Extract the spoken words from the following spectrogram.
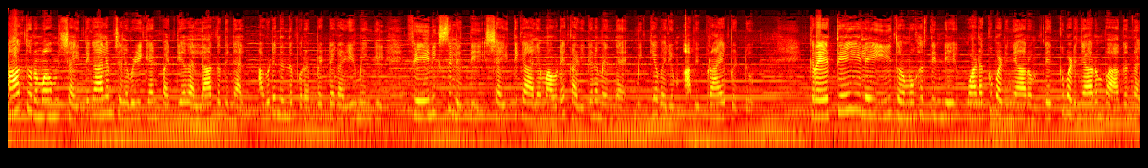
ആ തുറമുഖം ശൈത്യകാലം ചെലവഴിക്കാൻ പറ്റിയതല്ലാത്തതിനാൽ അവിടെ നിന്ന് പുറപ്പെട്ട് കഴിയുമെങ്കിൽ ഫേനിക്സിലെത്തി ശൈത്യകാലം അവിടെ കഴിക്കണമെന്ന് മിക്കവരും അഭിപ്രായപ്പെട്ടു. ക്രേത്തേയിലെ ഈ തുറമുഖത്തിന്റെ വടക്കു പടിഞ്ഞാറും തെക്കു പടിഞ്ഞാറും ഭാഗങ്ങൾ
